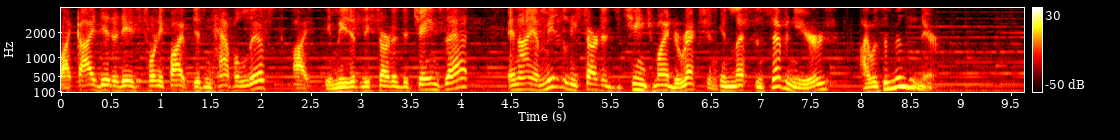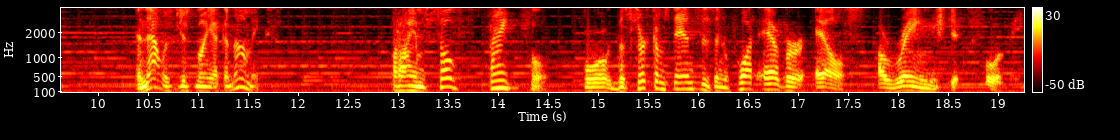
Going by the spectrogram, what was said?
Like I did at age 25, didn't have a list. I immediately started to change that. And I immediately started to change my direction. In less than seven years, I was a millionaire. And that was just my economics. But I am so thankful for the circumstances and whatever else arranged it for me.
